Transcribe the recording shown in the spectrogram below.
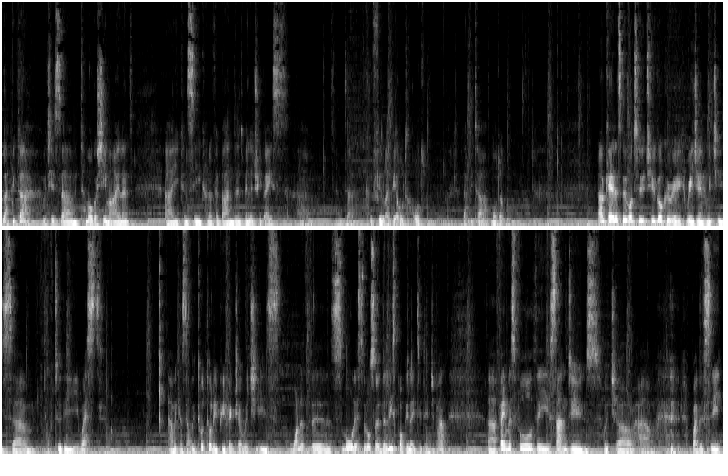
Laputa, which is um, Tomogashima Island. Uh, you can see kind of abandoned military base feel like the old old Laputa model. Okay, let's move on to Chugoku region, which is um, off to the west. And we can start with Tottori Prefecture, which is one of the smallest and also the least populated in Japan. Uh, famous for the sand dunes, which are um, by the sea.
